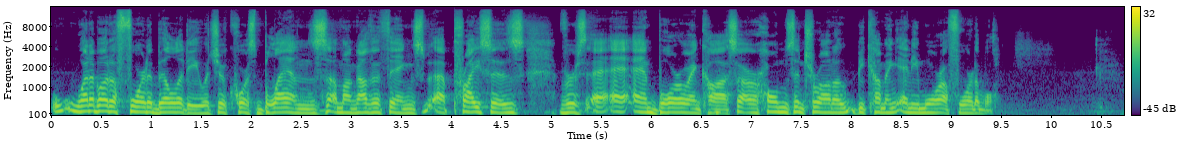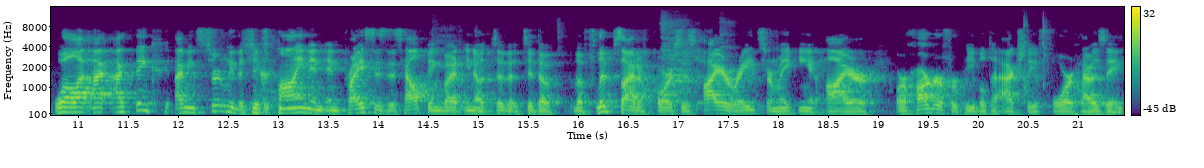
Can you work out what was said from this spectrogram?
What about affordability, which of course blends, among other things, uh, prices versus, and borrowing costs? Are homes in Toronto becoming any more affordable? Well, I, I, think, I mean, certainly the decline in, in, prices is helping, but you know, to the to the the flip side, of course, is higher rates are making it higher or harder for people to actually afford housing.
